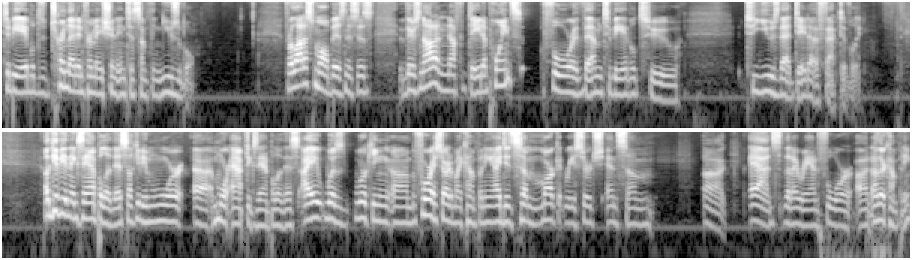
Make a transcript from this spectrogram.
to be able to turn that information into something usable for a lot of small businesses, there's not enough data points for them to be able to to use that data effectively. I'll give you an example of this. I'll give you a more uh, more apt example of this. I was working um, before I started my company. I did some market research and some uh, ads that I ran for another company,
